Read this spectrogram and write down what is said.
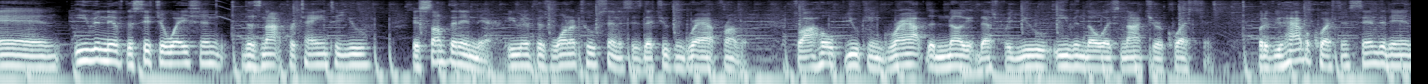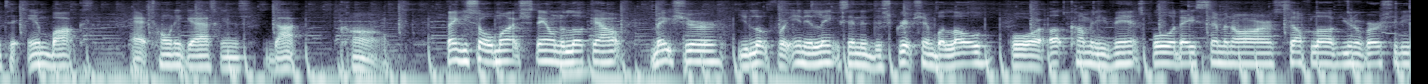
And even if the situation does not pertain to you, it's something in there, even if it's one or two sentences that you can grab from it. So I hope you can grab the nugget that's for you, even though it's not your question. But if you have a question, send it in to inbox at tonygaskins.com. Thank you so much. Stay on the lookout. Make sure you look for any links in the description below for upcoming events, full day seminars, Self Love University,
